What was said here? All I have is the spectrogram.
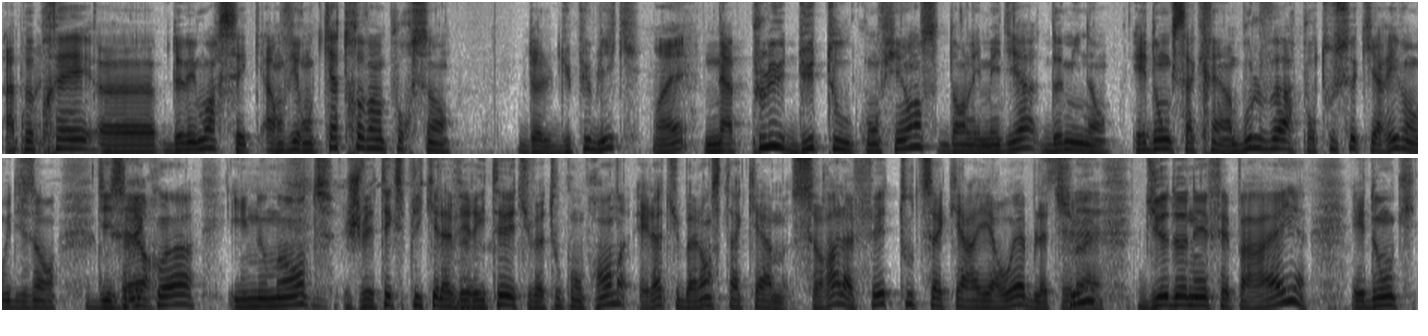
À peu près, euh, de mémoire, c'est environ 80% de- du public Ouais. n'a plus du tout confiance dans les médias dominants. Et donc, ça crée un boulevard pour tous ceux qui arrivent en vous disant Vous 10 savez quoi? Ils nous mentent, je vais t'expliquer la vérité et tu vas tout comprendre. Et là, tu balances ta cam. Sera l'a fait toute sa carrière web là-dessus. Dieudonné fait pareil. Et donc,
